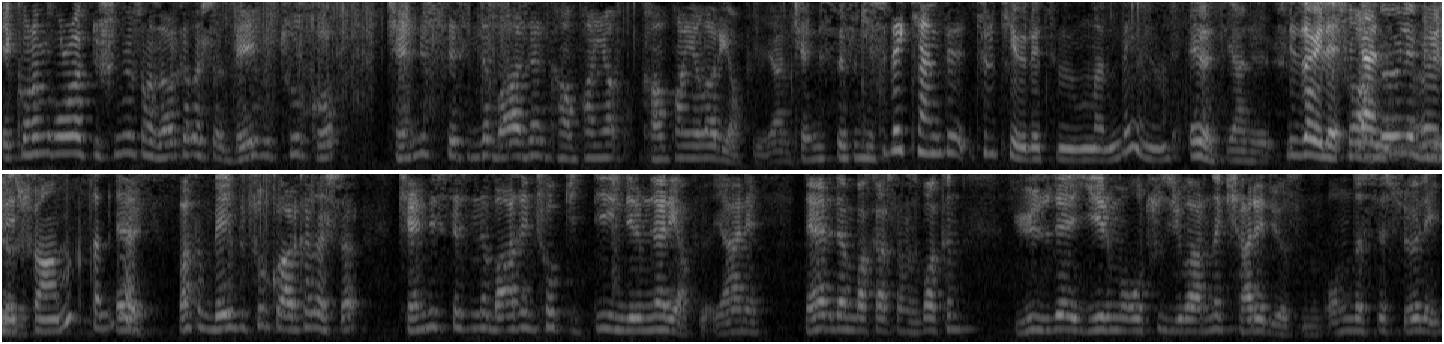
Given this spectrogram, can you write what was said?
Ekonomik olarak düşünüyorsanız arkadaşlar Baby Turco kendi sitesinde bazen kampanya kampanyalar yapıyor. Yani kendi sitesinde İkisi de kendi Türkiye üretimi bunların değil mi? evet yani şu- Biz öyle şu anda yani öyle öyle, şu anlık tabii de. Evet. Bakın Baby Turco arkadaşlar kendi sitesinde bazen çok ciddi indirimler yapıyor. Yani nereden bakarsanız bakın %20-30 civarında kar ediyorsunuz. Onu da size söyleyeyim.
